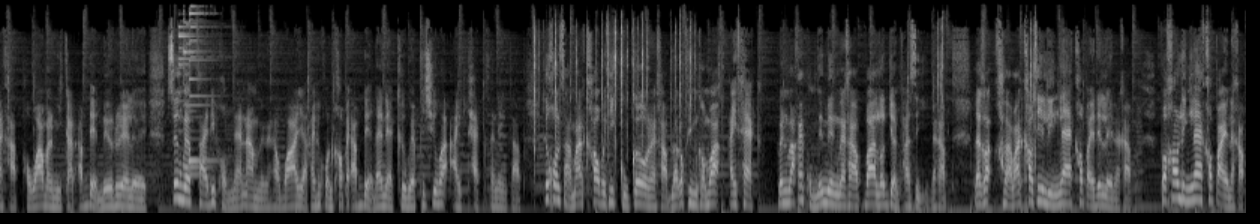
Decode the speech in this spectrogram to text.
นะครับ เพราะว่ามันมีการอัปเดตเรื่อยๆเลย ซึ่งเว็บไซต์ที่ผมแนะนำเลยนะครับ ว่าอยากให้ทุกคนเข้าไปอัปเดตได้เนี่ยคือเว็บที่ชื่อว่า iTax นั่นเองครับ ทุกคนสามารถเข้าไปที่ Google นะครับ แล้วก็พิมพ์คำว่า iTax เว้นวรรคให้ผมนิดนึงนะครับว่าลดหย่อนภาษีนะครับแล้วก็สามารถเข้าที่ลิงก์แรกเข้าไปได้เลยนะครับพอเข้าลิงก์แรกเข้าไปนะครับ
